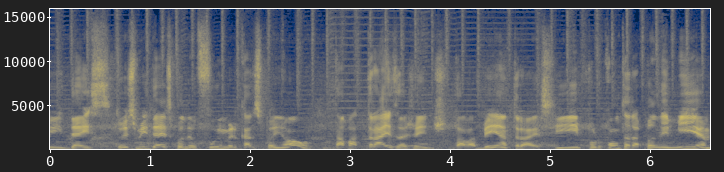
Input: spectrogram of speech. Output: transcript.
2010. 2010, quando eu fui, o mercado espanhol estava atrás da gente, estava bem atrás. E por conta da pandemia,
